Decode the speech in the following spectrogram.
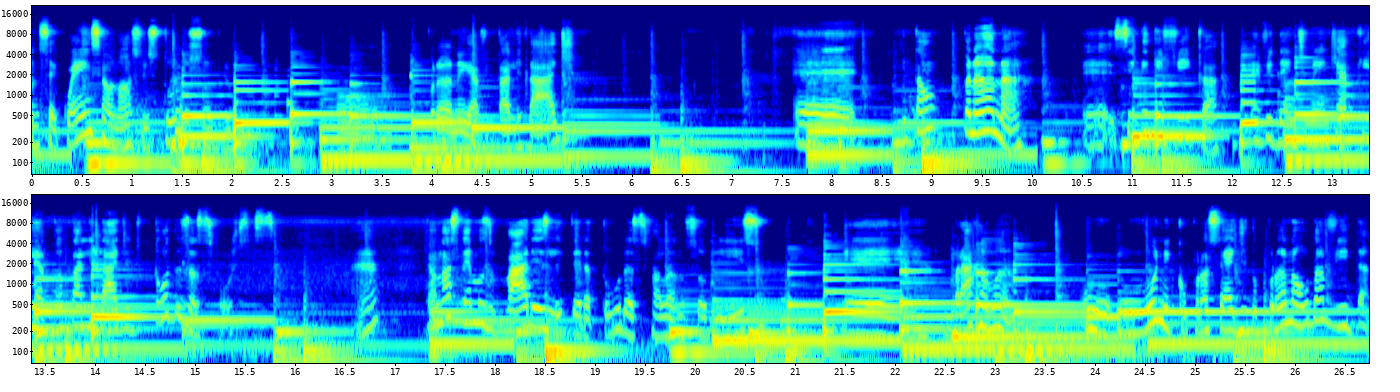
dando sequência ao nosso estudo sobre o, prana e a vitalidade. É, então, prana é, significa, evidentemente, aqui a totalidade de todas as forças. Né? Então, nós temos várias literaturas falando sobre isso. É, Brahman, o, o único, procede do prana ou da vida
